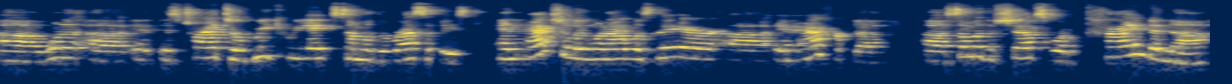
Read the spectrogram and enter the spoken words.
uh, one uh, is try to recreate some of the recipes. And actually, when I was there uh, in Africa, uh, some of the chefs were kind enough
